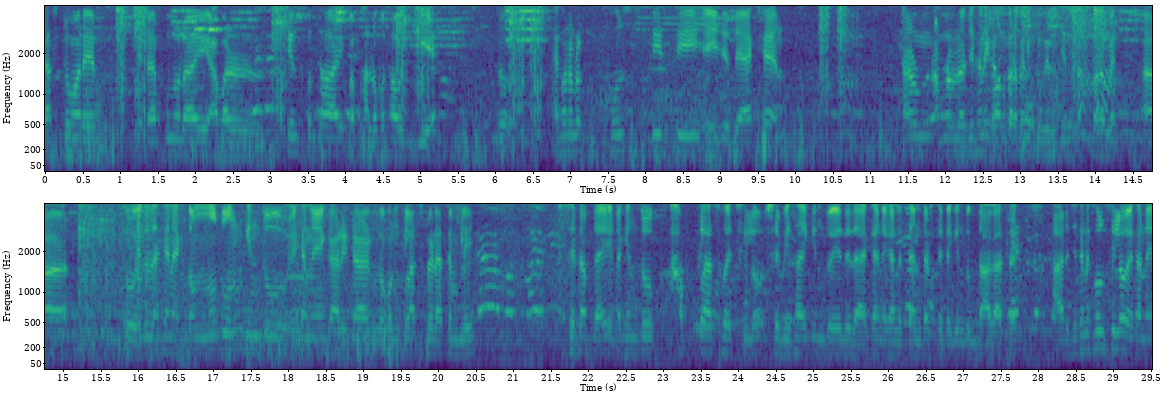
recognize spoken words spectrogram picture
কাস্টমারের এটা পুনরায় আবার চেঞ্জ করতে হয় বা ভালো কোথাও গিয়ে। তো এখন আমরা খুলতেছি এই যে দেখেন। কারণ আপনারা যেখানেই কাজ করাবেন, একটু ভেবে চিন্তে কাজ করাবেন। আর তো এটা দেখেন, একদম নতুন, কিন্তু এখানে গাড়িটার যখন clutch plate assembly set up দেয়, এটা কিন্তু হাফ ক্লাস হয়েছিল। সে বিধায় কিন্তু এদের দেখেন, এখানে সেন্টার সেটে কিন্তু দাগ আছে। আর যেখানে খুলছিল, এখানে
